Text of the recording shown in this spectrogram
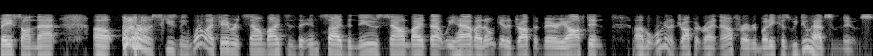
base on that. Uh, excuse me. One of my favorite sound bites is the Inside the News sound bite that we have. I don't get to drop it very often, uh, but we're going to drop it right now for everybody because we do have some news.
